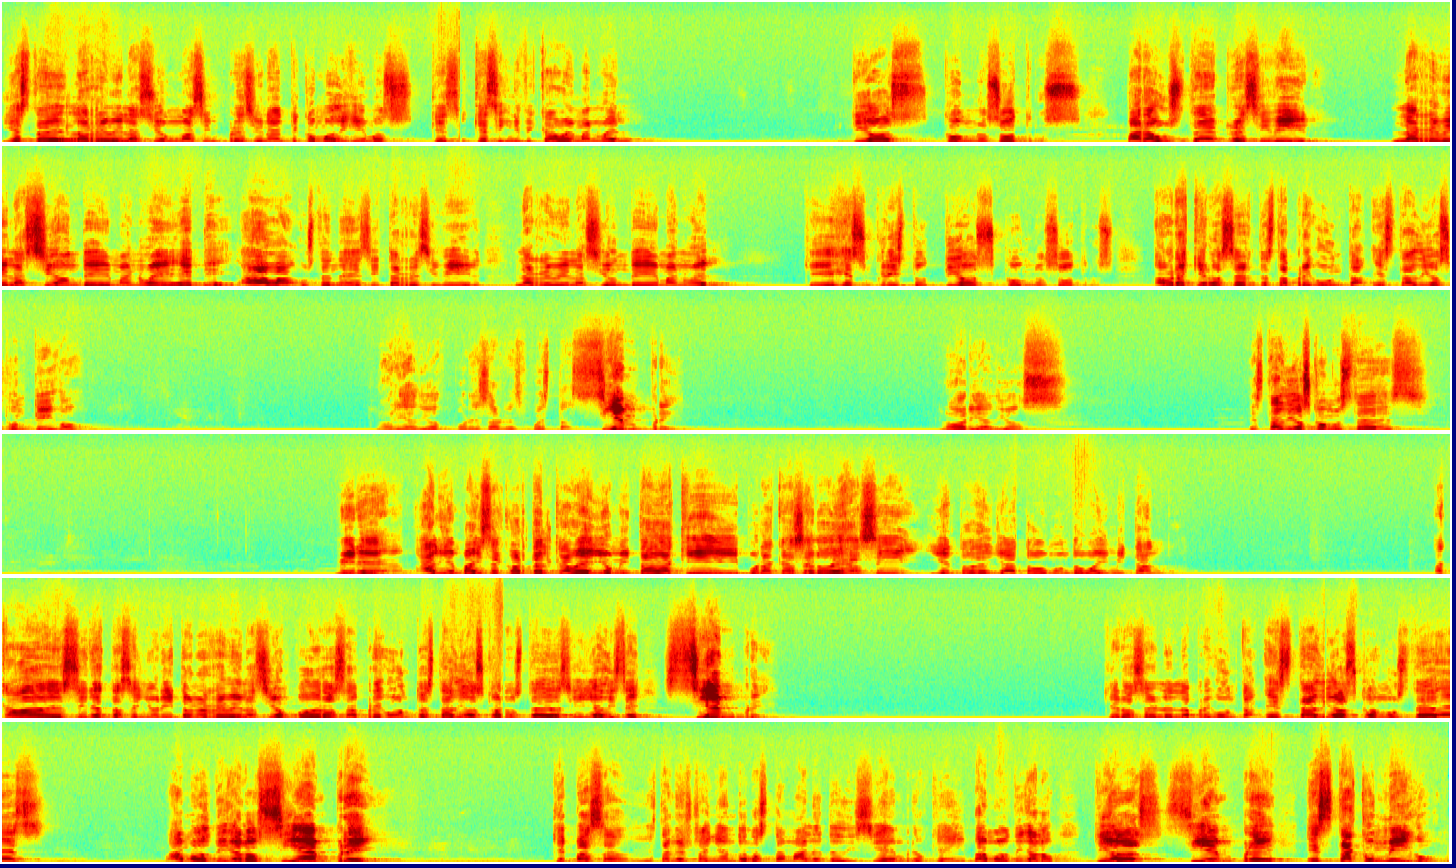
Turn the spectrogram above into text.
Y esta es la revelación más impresionante. ¿Cómo dijimos que, qué significaba Emanuel? Dios con nosotros. Para usted recibir la revelación de Emanuel, eh, de Abba, usted necesita recibir la revelación de Emanuel, que es Jesucristo, Dios con nosotros. Ahora quiero hacerte esta pregunta. ¿Está Dios contigo? Gloria a Dios por esa respuesta. Siempre. Gloria a Dios. ¿Está Dios con ustedes? Mire, alguien va y se corta el cabello mitad aquí y por acá se lo deja así y entonces ya todo el mundo va imitando. Acaba de decir esta señorita una revelación poderosa. Pregunto, ¿está Dios con ustedes? Y ella dice, siempre. Quiero hacerles la pregunta, ¿está Dios con ustedes? Vamos, dígalo siempre. ¿Qué pasa? ¿Están extrañando los tamales de diciembre? ¿Ok? Vamos, dígalo. Dios siempre está conmigo.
